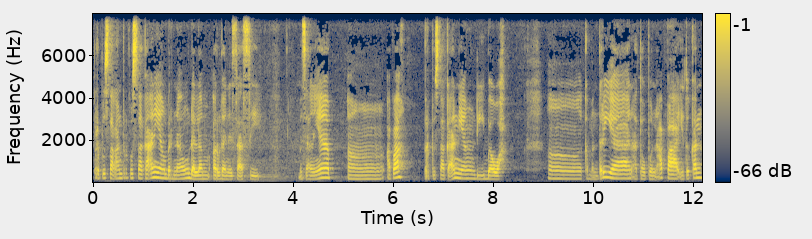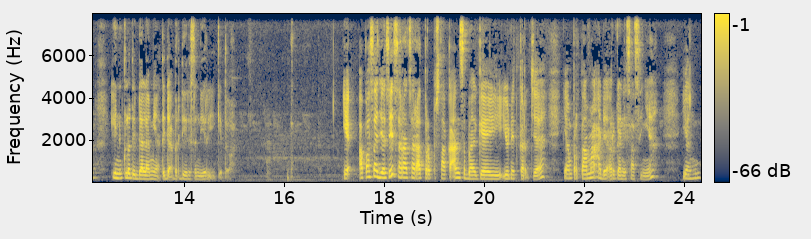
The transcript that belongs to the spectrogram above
perpustakaan-perpustakaan yang bernaung dalam organisasi. Misalnya um, apa? perpustakaan yang di bawah um, kementerian ataupun apa itu kan include di dalamnya, tidak berdiri sendiri gitu. Ya, apa saja sih syarat-syarat perpustakaan sebagai unit kerja? Yang pertama ada organisasinya. Yang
